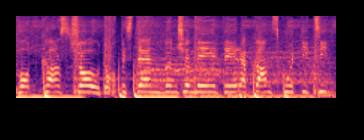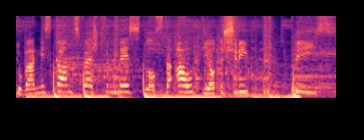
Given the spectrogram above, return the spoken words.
Podcast-Show. Doch bis dann wünschen wir dir eine ganz gute Zeit. Und wenn es ganz fest vermisst, lass den Audi oder schreib Peace.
